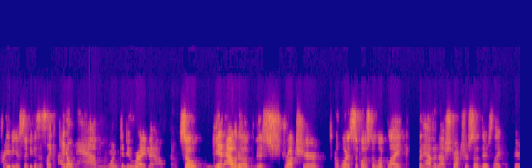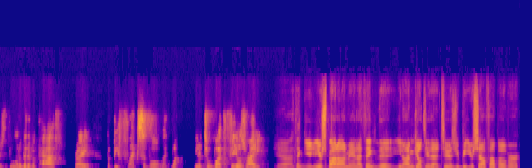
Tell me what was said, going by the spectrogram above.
previously because it's like I don't have one to do right now. So get out of this structure of what it's supposed to look like, but have enough structure so there's like there's a little bit of a path, right? But be flexible. Like what, you know, to what feels right. Yeah, I think you- you're spot on, man. I think that you know I'm guilty of that too. Is you beat yourself up over,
